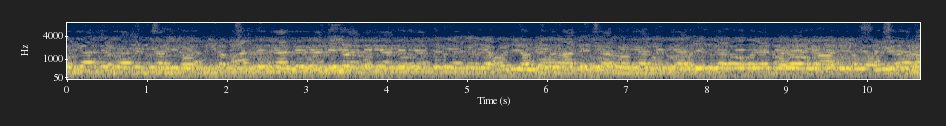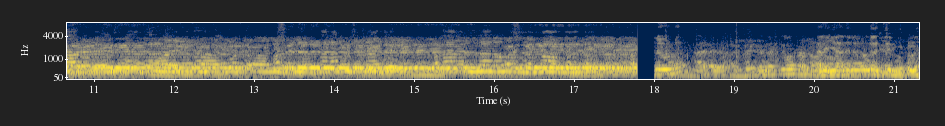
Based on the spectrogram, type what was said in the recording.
യുഗനാഥൻ അല്ല ഈ അതിനെ കൊണ്ട് വെച്ചിരിക്കുന്നത്.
